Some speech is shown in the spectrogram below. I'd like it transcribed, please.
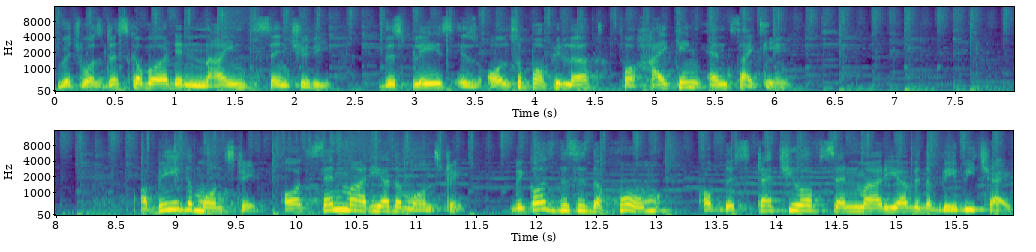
which was discovered in 9th century this place is also popular for hiking and cycling. Abbey de Montserrat or Saint Maria the Montserrat because this is the home of the statue of Saint Maria with a baby child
